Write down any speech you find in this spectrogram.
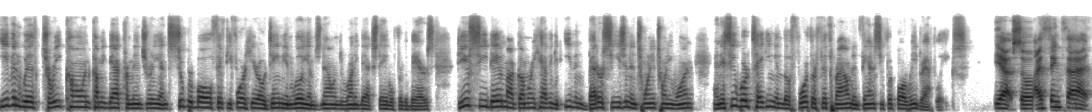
Even with Tarik Cohen coming back from injury and Super Bowl 54 hero Damien Williams now in the running back stable for the Bears, do you see David Montgomery having an even better season in 2021? And is he worth taking in the fourth or fifth round in fantasy football redraft leagues? Yeah, so I think that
